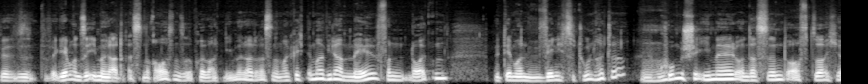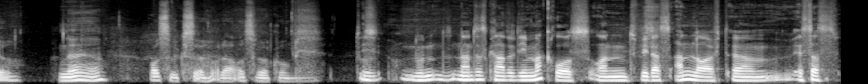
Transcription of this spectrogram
wir, wir geben unsere E-Mail-Adressen raus, unsere privaten E-Mail-Adressen. Und man kriegt immer wieder Mail von Leuten, mit denen man wenig zu tun hatte. Komische E-Mail. Und das sind oft solche Naja. Auswüchse oder Auswirkungen. Du, du nanntest gerade die Makros und wie das anläuft. Ähm, ist das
